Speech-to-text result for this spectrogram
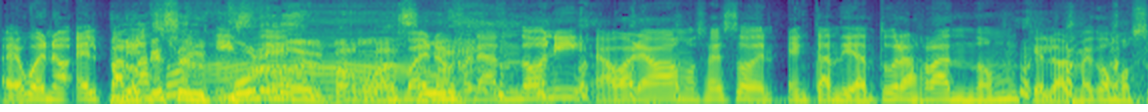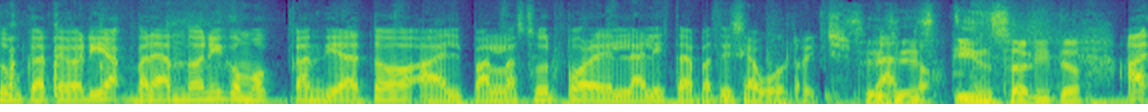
Eh, bueno, el Lo que es el hice- curro del Parla Sur. Bueno, Brandoni, ahora vamos a eso en, en candidaturas random, que lo armé como subcategoría. Brandoni como candidato al Parlasur por la lista de Patricia Bullrich. Sí, sí, es insólito. Ah,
